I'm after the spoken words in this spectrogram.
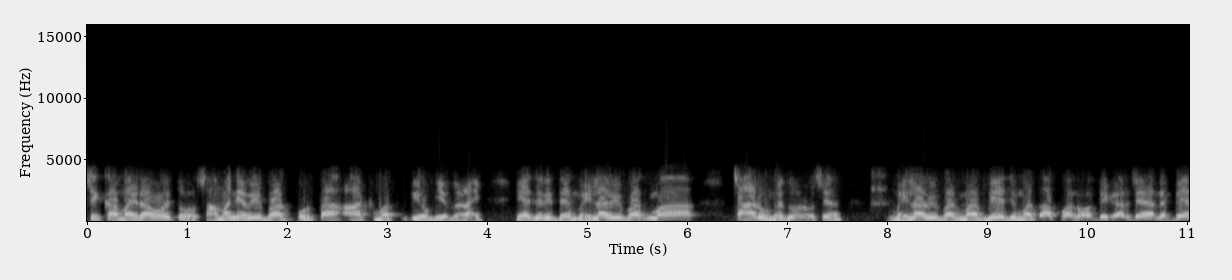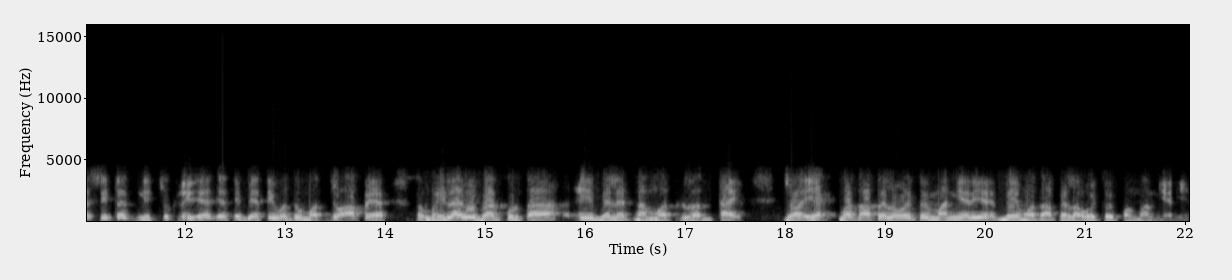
સિક્કા માર્યા હોય તો સામાન્ય વિભાગ પૂરતા આઠ મત યોગ્ય ગણાય. એ જ રીતે મહિલા વિભાગમાં ચાર ઉમેદવારો છે. મહિલા વિભાગમાં બે જ મત આપવાનો અધિકાર છે અને બે સીટ જ ની ચૂંટણી છે. જેથી બેથી વધુ મત જો આપે તો મહિલા વિભાગ પૂરતા એ બેલેટના મત રદ થાય. જો એક મત આપેલો હોય તો માન્ય રહીએ બે મત આપેલા હોય તો પણ માન્ય રહીએ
